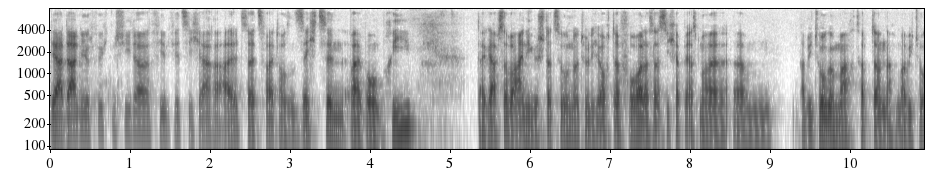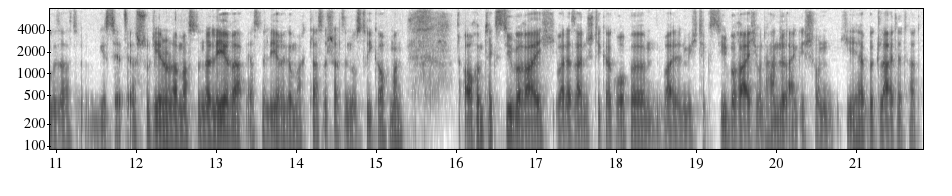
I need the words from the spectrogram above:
Ja, Daniel Füchtenschieder, 44 Jahre alt, seit 2016 bei Bonprix. Da gab es aber einige Stationen natürlich auch davor. Das heißt, ich habe erstmal ähm, Abitur gemacht, habe dann nach dem Abitur gesagt, gehst du jetzt erst studieren oder machst du eine Lehre? Habe erst eine Lehre gemacht, klassisch als Industriekaufmann. Auch im Textilbereich bei der Seidenstickergruppe, weil mich Textilbereich und Handel eigentlich schon hierher begleitet hat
